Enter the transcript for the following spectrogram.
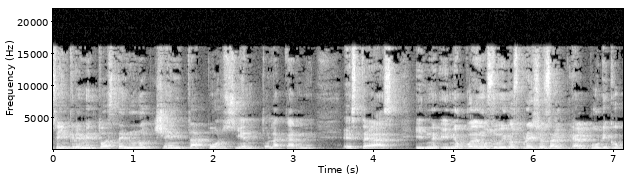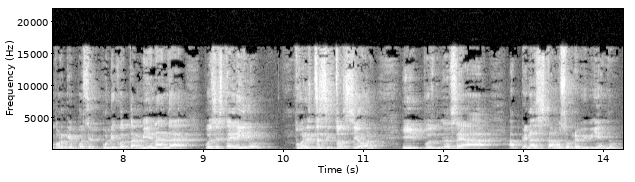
se incrementó hasta en un 80% la carne. Estas, y, no podemos subir los precios al, público porque pues el público también anda, pues está herido por esta situación y pues, o sea, apenas estamos sobreviviendo.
